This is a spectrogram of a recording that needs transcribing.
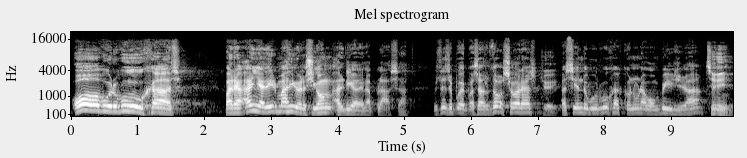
o burbujas para añadir más diversión al día de la plaza. Usted se puede pasar dos horas Sí. haciendo burbujas con una bombilla. Sí.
